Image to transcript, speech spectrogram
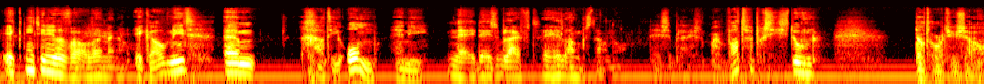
Ik niet in ieder geval, uh, Menno. Ik ook niet. Um, gaat hij om, Henny? Nee, deze blijft heel lang staan nog. Deze blijft. Maar wat we precies doen, dat hoort u zo.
